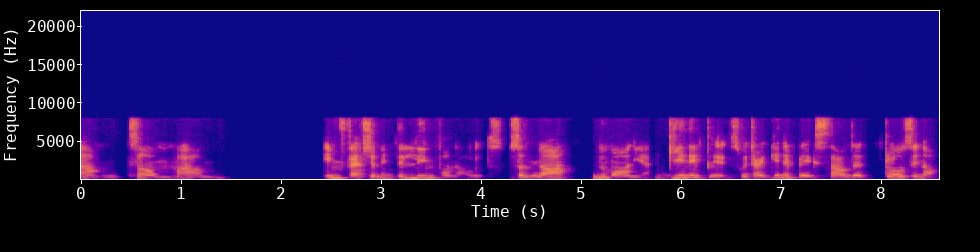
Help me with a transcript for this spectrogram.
um, some um, infection in the lymph nodes, so not pneumonia. Guinea pigs, which are guinea pigs, sounded close enough.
